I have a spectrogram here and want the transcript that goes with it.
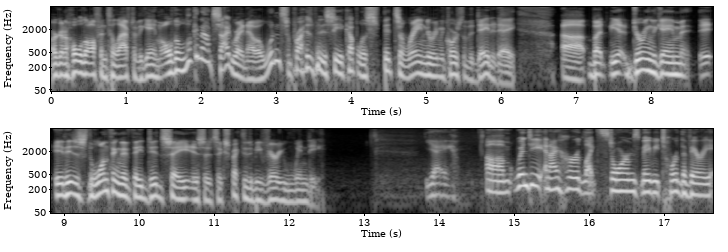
are going to hold off until after the game. Although looking outside right now, it wouldn't surprise me to see a couple of spits of rain during the course of the day today. Uh, but yeah, during the game, it, it is the one thing that they did say is it's expected to be very windy. Yay. Um, windy, and I heard like storms maybe toward the very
